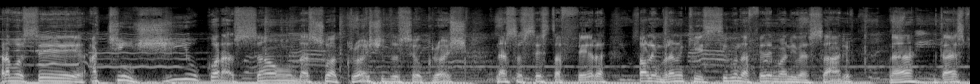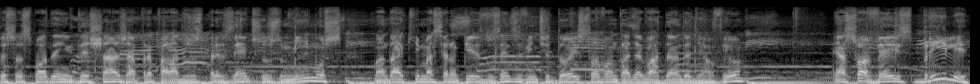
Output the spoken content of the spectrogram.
pra você atingir o coração da sua crush, do seu crush nessa sexta-feira. Só lembrando que segunda-feira é meu aniversário, né? Então as pessoas podem deixar já preparados os presentes, os mimos, mandar aqui Marcelo Pires 222, sua vontade aguardando, Daniel, viu? É a sua vez, brilhe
